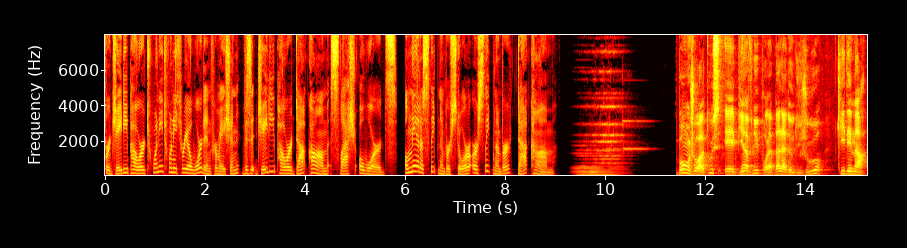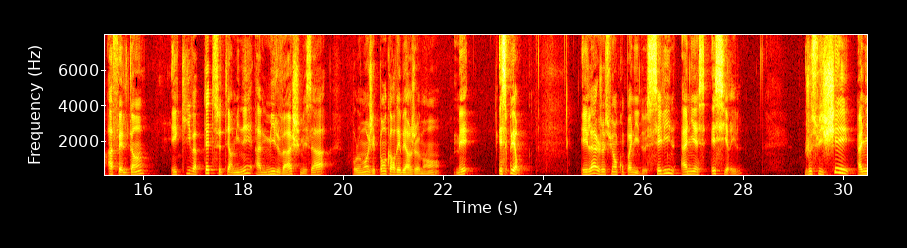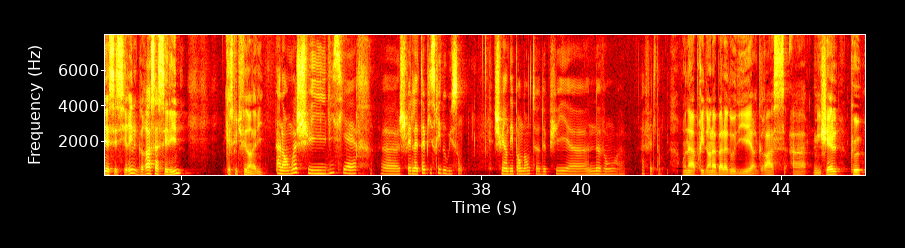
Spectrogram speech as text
For JD Power 2023 award information, visit jdpower.com/awards. Only at a Sleep Number store or sleepnumber.com. Bonjour à tous et bienvenue pour la balado du jour qui démarre à Feltin et qui va peut-être se terminer à 1000 vaches, mais ça, pour le moment, j'ai pas encore d'hébergement, mais espérons. Et là, je suis en compagnie de Céline, Agnès et Cyril. Je suis chez Agnès et Cyril grâce à Céline. Qu'est-ce que tu fais dans la vie? Alors moi, je suis lissière. Euh, je fais de la tapisserie d'Aubusson. Je suis indépendante depuis euh, 9 ans euh, à Feltin. On a appris dans la balado d'hier, grâce à Michel, que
